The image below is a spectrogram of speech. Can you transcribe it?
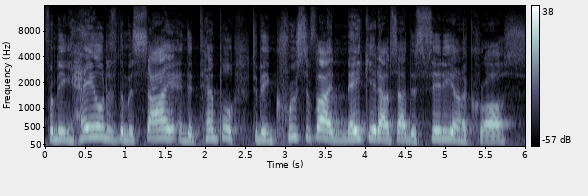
from being hailed as the Messiah in the temple to being crucified naked outside the city on a cross.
